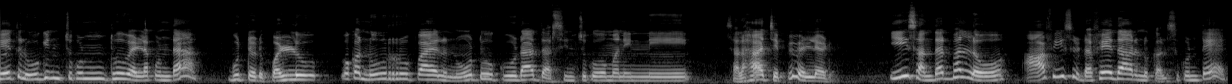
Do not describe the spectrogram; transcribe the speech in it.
చేతులు ఊగించుకుంటూ వెళ్ళకుండా బుట్టెడు పళ్ళు ఒక నూరు రూపాయల నోటు కూడా దర్శించుకోమనిన్ని సలహా చెప్పి వెళ్ళాడు. ఈ సందర్భంలో ఆఫీసు డఫేదారును కలుసుకుంటే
